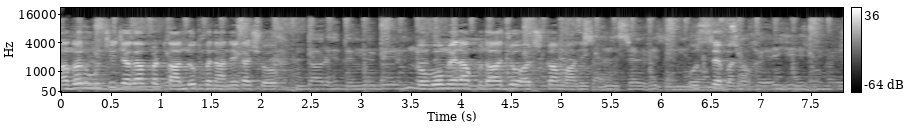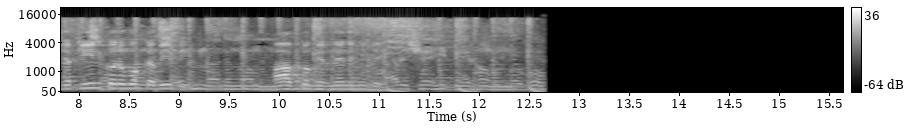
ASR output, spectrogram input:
अगर ऊँची जगह पर ताल्लुक बनाने का शौक है तो वो मेरा खुदा जो अर्श का मालिक है, उससे बना। यकीन करो वो कभी भी आपको गिरने नहीं देगा।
